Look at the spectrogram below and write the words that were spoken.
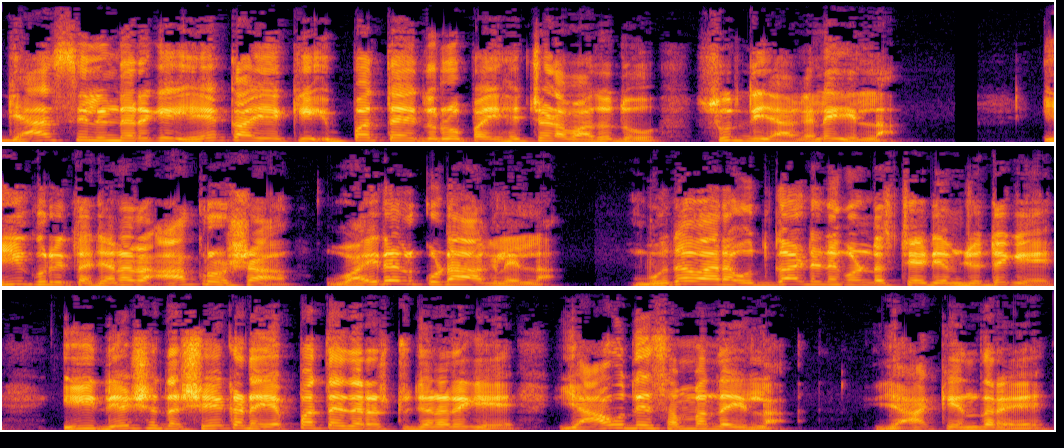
ಗ್ಯಾಸ್ ಸಿಲಿಂಡರ್ಗೆ ಏಕಾಏಕಿ ಇಪ್ಪತ್ತೈದು ರೂಪಾಯಿ ಹೆಚ್ಚಳವಾದುದು ಸುದ್ದಿಯಾಗಲೇ ಇಲ್ಲ. ಈ ಕುರಿತ ಜನರ ಆಕ್ರೋಶ ವೈರಲ್ ಕೂಡ ಆಗಲಿಲ್ಲ. ಬುಧವಾರ ಉದ್ಘಾಟನೆಗೊಂಡ ಸ್ಟೇಡಿಯಂ ಜೊತೆಗೆ ಈ ದೇಶದ ಶೇಕಡ ಎಪ್ಪತ್ತೈದರಷ್ಟು ಜನರಿಗೆ ಯಾವುದೇ ಸಂಬಂಧ ಇಲ್ಲ. ಯಾಕೆಂದರೆ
